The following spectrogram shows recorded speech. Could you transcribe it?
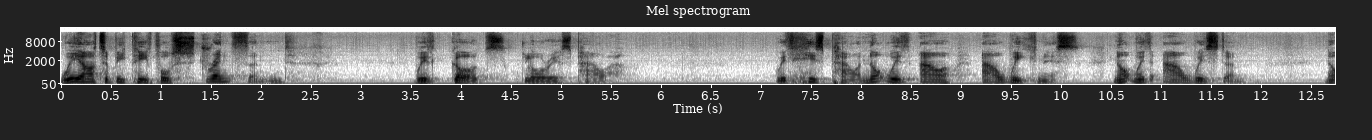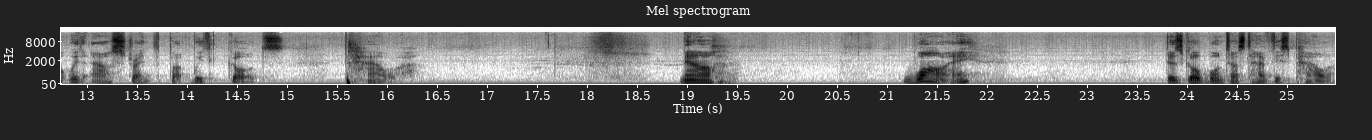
We are to be people strengthened with God's glorious power. With His power, not with our, our weakness, not with our wisdom, not with our strength, but with God's power. Now, why does God want us to have this power?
